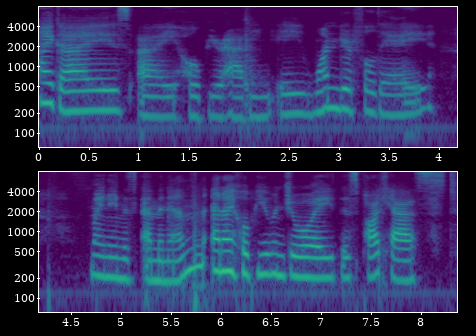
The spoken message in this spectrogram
Hi, guys. I hope you're having a wonderful day. My name is Eminem, and I hope you enjoy this podcast.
